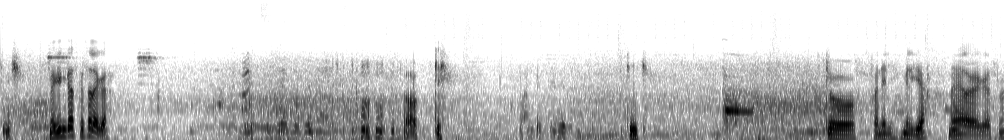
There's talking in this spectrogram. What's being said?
ठीक. मेकिंग कास्ट कैसा लगेगा? ओके। ठीक। तो फाइनली मिल गया। नया लगाएगा इसमें?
